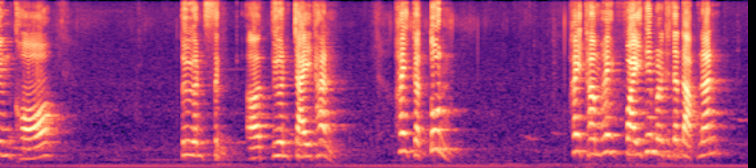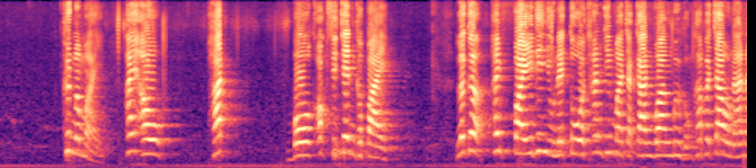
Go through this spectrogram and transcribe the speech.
จึงขอเตือนสึกเอ่อเตือนใจท่าน ให้กระตุ้น ให้ทำให้ไฟที่มันจะดับนั้น ขึ้นมาใหม่ ให้เอาพัดโบกออกซิเจนเข้าไป แล้วก็ให้ไฟที่อยู่ในตัวท่านที่มาจากการวางมือของข้าพเจ้านั้น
